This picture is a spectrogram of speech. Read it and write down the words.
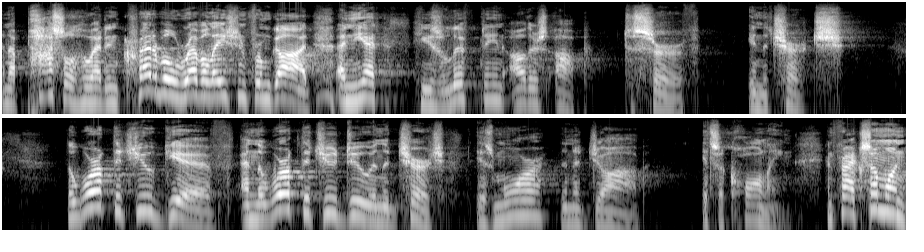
an apostle who had incredible revelation from God, and yet he's lifting others up to serve in the church. The work that you give and the work that you do in the church is more than a job. It's a calling. In fact, someone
